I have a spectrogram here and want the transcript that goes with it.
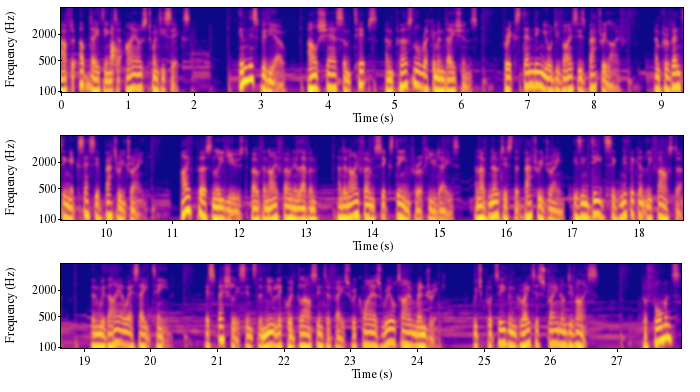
after updating to iOS 26. In this video, I'll share some tips and personal recommendations for extending your device's battery life and preventing excessive battery drain. I've personally used both an iPhone 11 and an iPhone 16 for a few days, and I've noticed that battery drain is indeed significantly faster than with iOS 18, especially since the new liquid glass interface requires real-time rendering, which puts even greater strain on device. Performance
